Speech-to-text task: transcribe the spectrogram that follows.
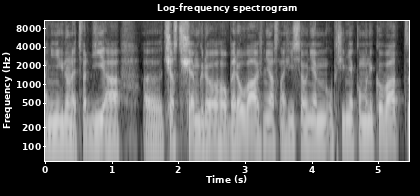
ani nikdo netvrdí a e, čest všem, kdo ho berou vážně a snaží se o něm upřímně komunikovat.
